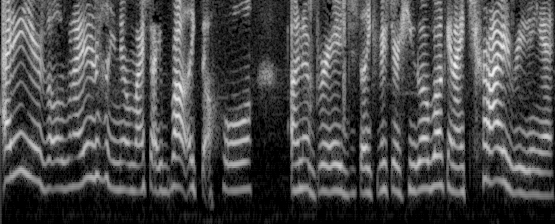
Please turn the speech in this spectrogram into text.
at eight years old, when I didn't really know much, I bought like the whole unabridged like Victor Hugo book, and I tried reading it.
